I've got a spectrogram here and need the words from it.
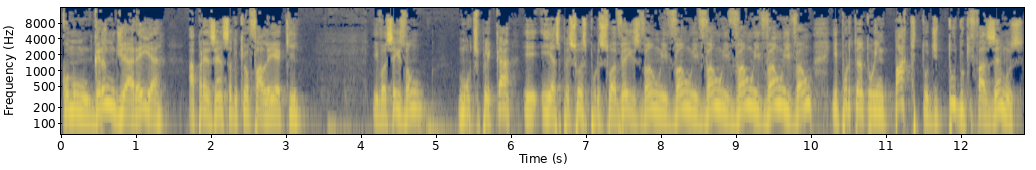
como um grão de areia a presença do que eu falei aqui. E vocês vão multiplicar e, e, as pessoas por sua vez vão e vão e vão e vão e vão e vão e portanto o impacto de tudo que fazemos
